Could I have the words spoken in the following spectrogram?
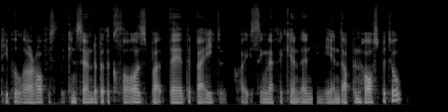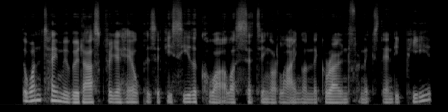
People are obviously concerned about the claws, but the, the bite is quite significant and you may end up in hospital. The one time we would ask for your help is if you see the koala sitting or lying on the ground for an extended period.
